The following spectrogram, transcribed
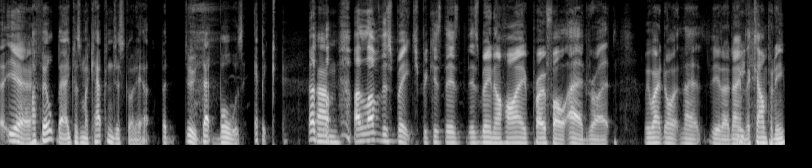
Uh, yeah. I felt bad because my captain just got out. But dude, that ball was epic. Um, I love this beach because there's there's been a high profile ad, right? We won't know that you know name the company,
